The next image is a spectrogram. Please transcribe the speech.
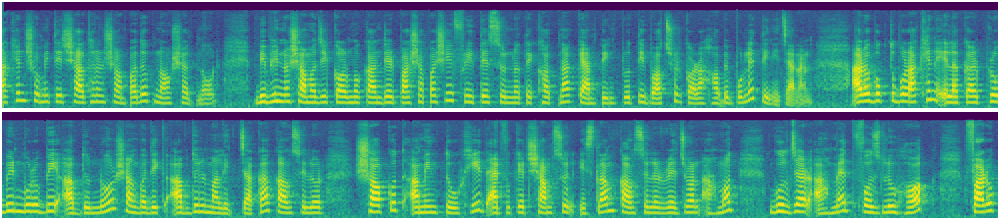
রাখেন সমিতির সাধারণ সম্পাদক নওশাদ নূর। বিভিন্ন সামাজিক কর্মকাণ্ডের পাশাপাশি ফ্রিতে সুন্নতে খতনা ক্যাম্পিং প্রতি বছর করা হবে বলে তিনি জানান। আরও বক্তব্য রাখেন এলাকার প্রবীণ মুরব্বী আব্দুল নূর, সাংবাদিক Abdul Malik Zaka, councillor Shawkat Amin Tauhid, advocate Shamsul Islam, councillor Rezwan Ahmed, Gulzar Ahmed, Fazlu Haque, Faruk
